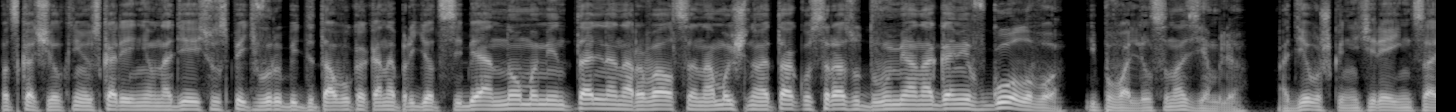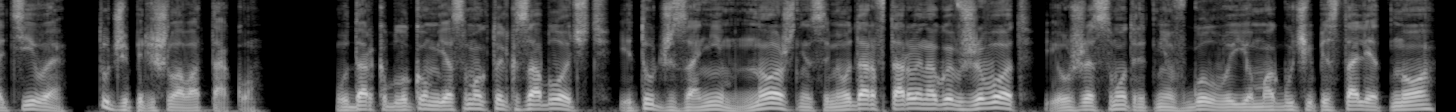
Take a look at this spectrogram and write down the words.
Подскочил к ней ускорением, надеясь успеть вырубить до того, как она придет в себя, но моментально нарвался на мощную атаку сразу двумя ногами в голову и повалился на землю. А девушка, не теряя инициативы, тут же перешла в атаку. Удар каблуком я смог только заблочить, и тут же за ним, ножницами, удар второй ногой в живот, и уже смотрит мне в голову ее могучий пистолет, но...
